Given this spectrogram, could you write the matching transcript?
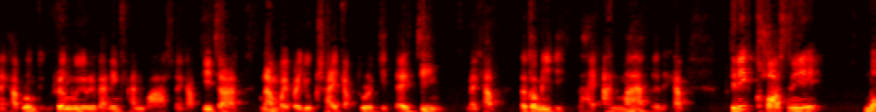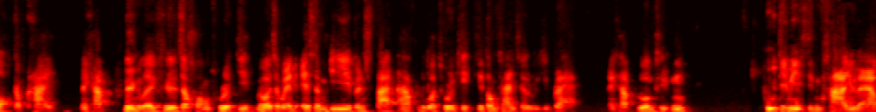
นะครับรวมถึงเครื่องมือ rebranding canvas นะครับที่จะนำไปประยุกต์ใช้กับธุรกิจได้จริงนะครับแล้วก็มีอีกหลายอันมากเลยนะครับ ทีนี้คอร์สนี้เหมาะกับใครนะครับหนึ่งเลยคือเจ้าของธุรกิจไม่ว่าจะเป็น SME เป็นสตาร์ทอัพหรือว่าธุรกิจที่ต้องการจะรีแบรนด์นะครับรวมถึงผู้ที่มีสินค้าอยู่แล้ว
